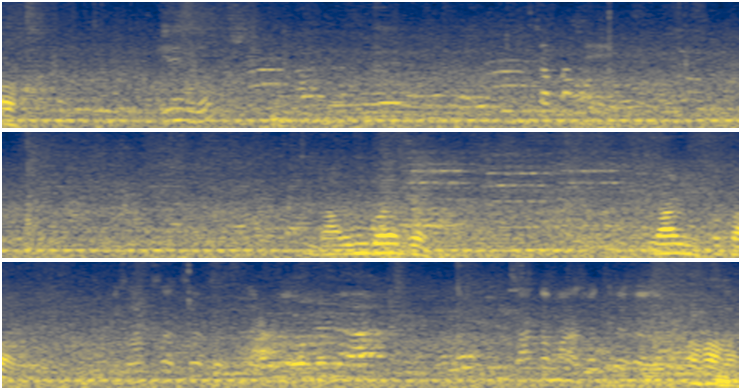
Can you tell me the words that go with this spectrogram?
ও দারুণ করেছে। দারুণ হ্যাঁ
